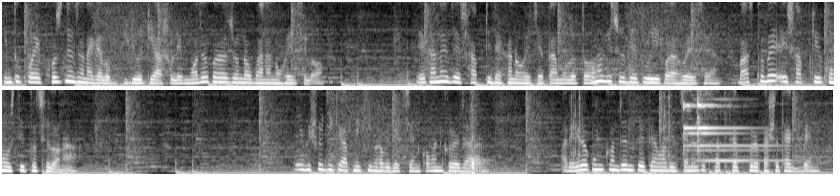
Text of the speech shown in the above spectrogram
কিন্তু পরে খোঁজ নিয়ে জানা গেল, ভিডিওটি আসলে মজা করার জন্য বানানো হয়েছিল। এখানে যে সাপটি দেখানো হয়েছে তা মূলত কোনো কিছু দিয়ে তৈরি করা হয়েছে। বাস্তবে এই সাপটির কোনো অস্তিত্ব ছিল না। এই বিষয়টিকে আপনি কীভাবে দেখছেন? কমেন্ট করে জানান। আর এরকম কন্টেন্ট পেতে আমাদের চ্যানেলটি সাবস্ক্রাইব করে পাশে থাকবেন।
